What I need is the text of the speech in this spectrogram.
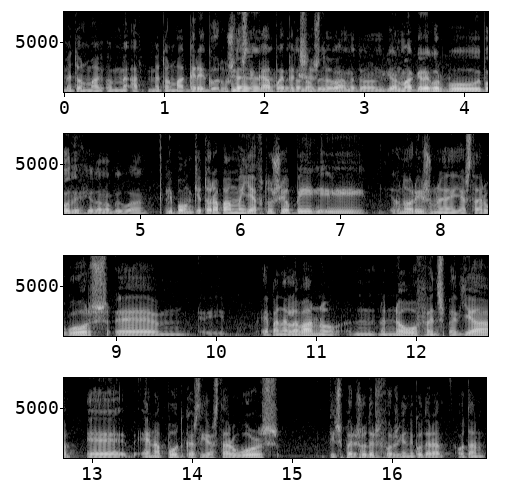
Με τον, Μα- με, με τον McGregor Ναι, ναι, ουσιαστικά ναι, που με τον έπαιξε Obi-Wan, στο... Με τον Γιώργο Μαγκρέγορ που υποδίθηκε τον Obi-Wan. Λοιπόν, και τώρα πάμε για αυτούς οι οποίοι ε, γνωρίζουν ε, για Star Wars. Ε, επαναλαμβάνω, n- no offense παιδιά, ε, ένα podcast για Star Wars τις περισσότερες φορές γενικότερα όταν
